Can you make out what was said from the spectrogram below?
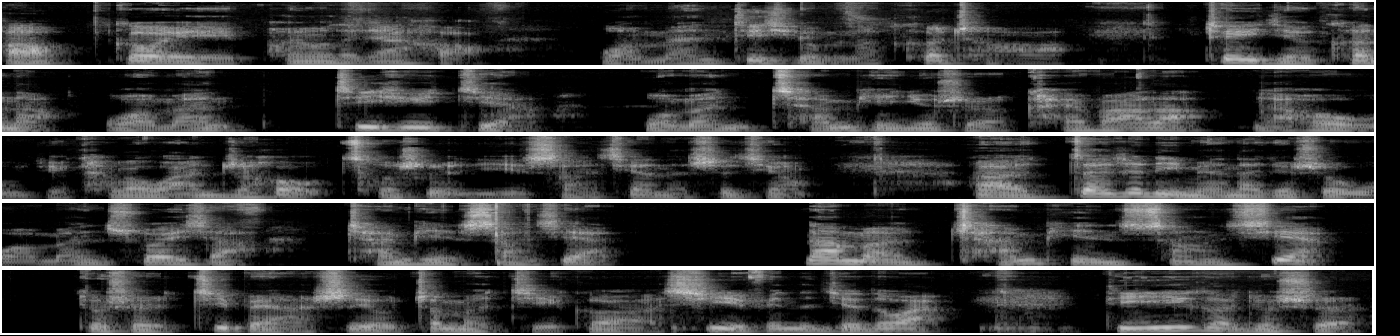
好，各位朋友，大家好，我们继续我们的课程啊。这节课呢，我们继续讲我们产品就是开发了，然后也开发完之后测试以及上线的事情啊。在这里面呢，就是我们说一下产品上线。那么产品上线就是基本上是有这么几个细分的阶段。第一个就是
